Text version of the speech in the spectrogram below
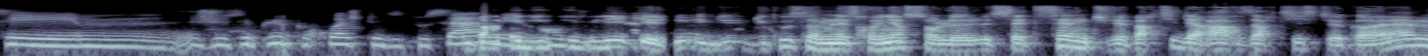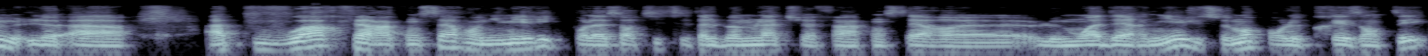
c'est, hum, je sais plus pourquoi je te dis tout ça, mais du public et du, coup, ça me laisse revenir sur le- cette scène. Tu fais partie des rares artistes quand même le- à, à pouvoir faire un concert en numérique pour la sortie de cet album-là. Tu as fait un concert euh, le mois dernier justement pour le présenter.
